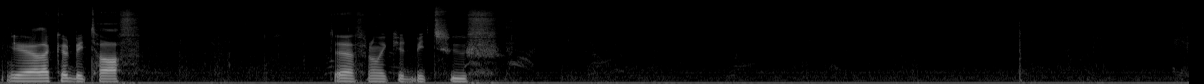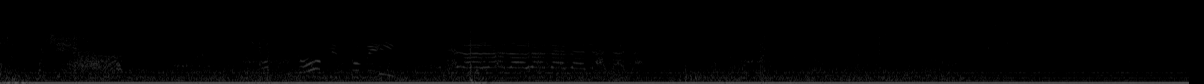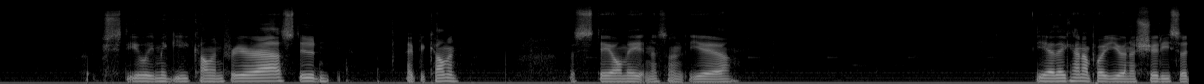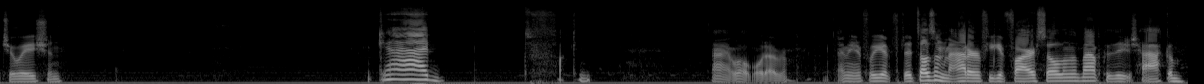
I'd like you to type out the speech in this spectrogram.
Yeah, that could be tough. Definitely could be tooth. Steely McGee coming for your ass, dude. Might be coming. A stalemate in a sun. Yeah. Yeah, they kind of put you in a shitty situation. God. Fucking. Alright, well, whatever. I mean, if we get. It doesn't matter if you get fire cells on the map because they just hack them.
